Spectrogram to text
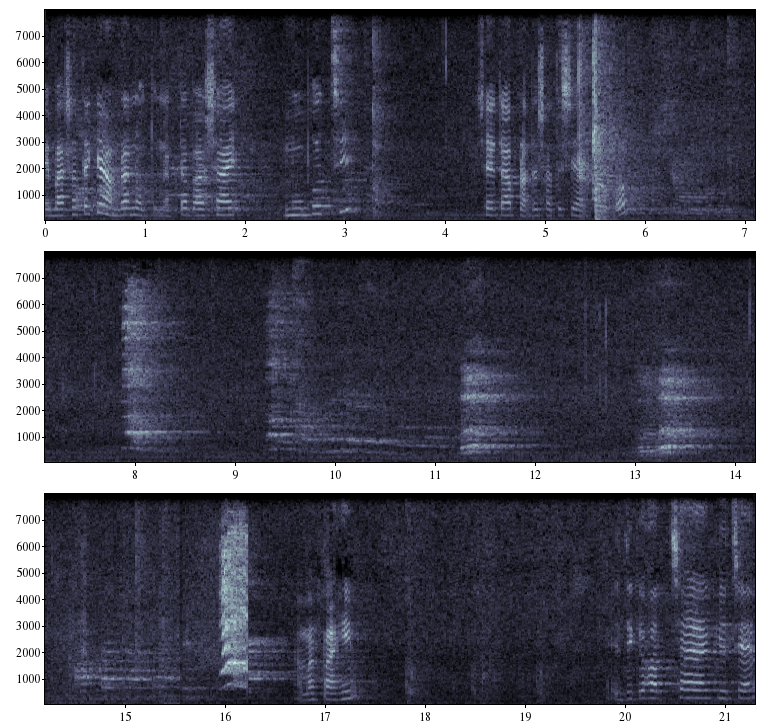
এই বাসা থেকে আমরা নতুন একটা বাসায় মুভ হচ্ছি। সেটা আপনাদের সাথে শেয়ার করব। আমার ফাহিম। এদিকে হচ্ছে কিচেন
